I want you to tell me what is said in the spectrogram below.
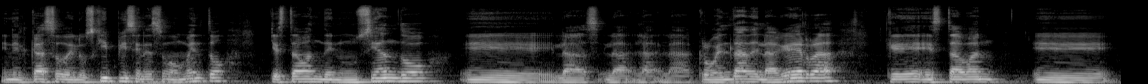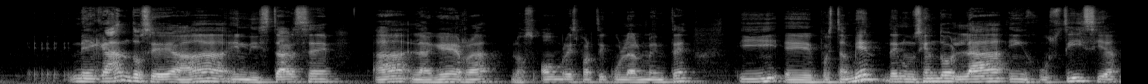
en el caso de los hippies en ese momento, que estaban denunciando eh, la, crueldad de la guerra, que estaban eh, negándose a enlistarse a la guerra, los hombres particularmente, y eh, pues también denunciando la injusticia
